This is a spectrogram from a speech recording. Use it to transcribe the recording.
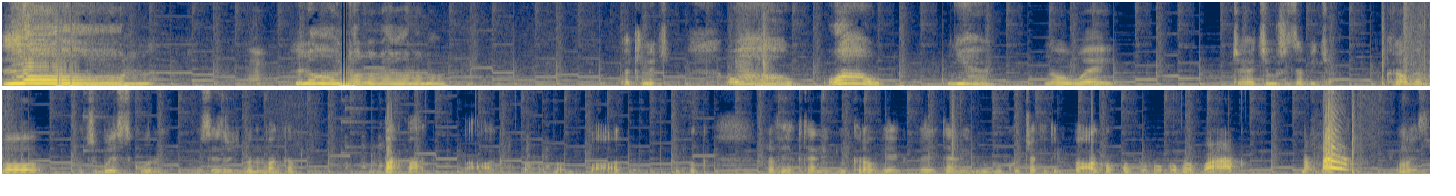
LOL! LOL, lol, lol, lol, lol, lol. Jaki mecz? Wow! Wow! Nie! No way. Czekajcie, muszę zabić krowę, bo potrzebuję skóry. Muszę sobie zrobić no. backpacka. Backpack. Backpack. Backpack. backpack. Prawie jak ten, jakbym krow, jakby ten, jakbym był kurczakiem, tak back, back, back, no, O jest.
